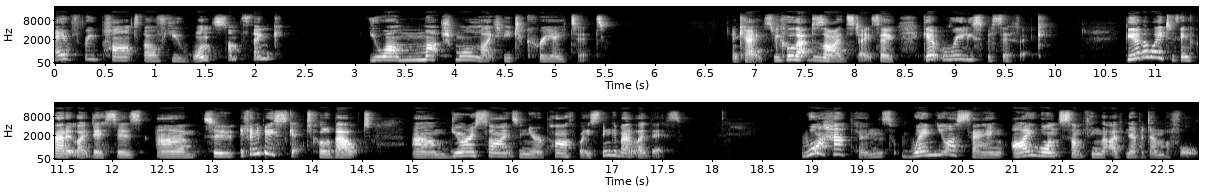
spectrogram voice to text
every part of you wants something, you are much more likely to create it. Okay, so we call that desired state. So get really specific. The other way to think about it like this is um, so if anybody's skeptical about um, neuroscience and neuropathways, think about it like this. What happens when you are saying, I want something that I've never done before?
